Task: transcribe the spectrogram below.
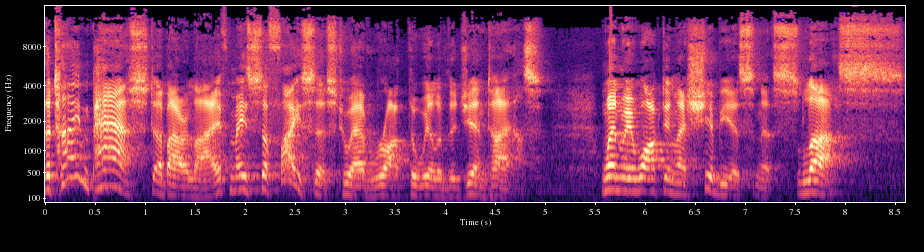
the time past of our life may suffice us to have wrought the will of the Gentiles. When we walked in lasciviousness, lusts,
